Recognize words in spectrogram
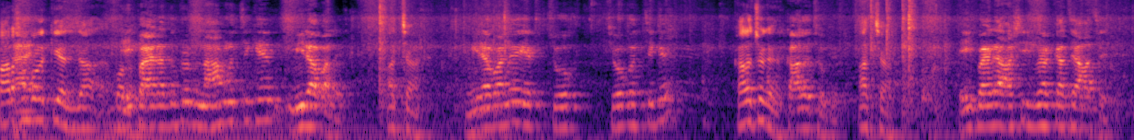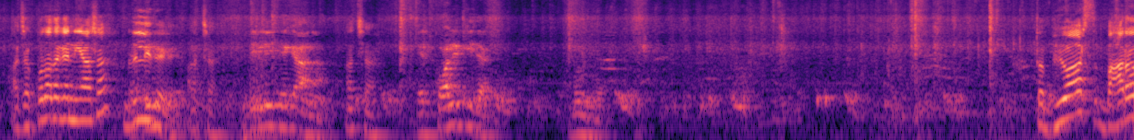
পাড়া হ্যাঁ। সম্পর্কে কি আছে যা বলো। এই পায়রা দুটোর নাম হচ্ছে কি মীরাবালে। আচ্ছা। মীরাবালে এর চোখ চোখ হচ্ছে কি কালো চোখের? কালো চোখে আচ্ছা। এই পায়রা আশিস ভাইয়ের কাছে আছে। আচ্ছা কোথা থেকে নিয়ে আসা? দিল্লি থেকে? আচ্ছা। দিল্লি থেকে আনা। আচ্ছা। এর কোয়ালিটি দেখো তো ভিউয়ার্স বারো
